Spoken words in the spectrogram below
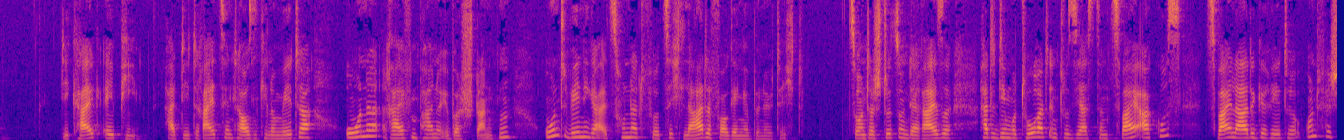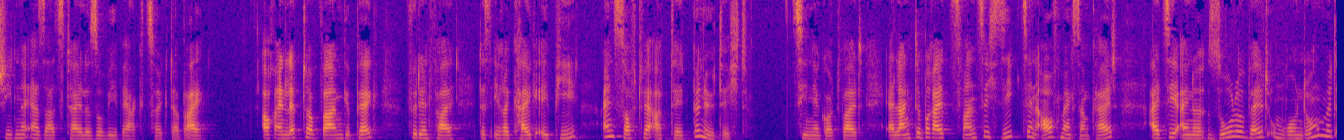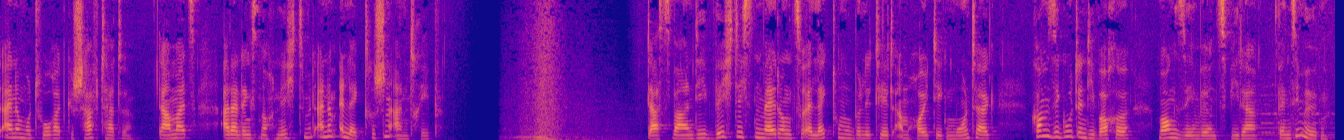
Die Kalk AP hat die 13.000 Kilometer ohne Reifenpanne überstanden und weniger als 140 Ladevorgänge benötigt. Zur Unterstützung der Reise hatte die Motorradenthusiastin zwei Akkus, zwei Ladegeräte und verschiedene Ersatzteile sowie Werkzeug dabei. Auch ein Laptop war im Gepäck für den Fall, dass ihre Kalk AP ein Software-Update benötigt. Xenia Gottwald erlangte bereits 2017 Aufmerksamkeit, als sie eine Solo-Weltumrundung mit einem Motorrad geschafft hatte. Damals allerdings noch nicht mit einem elektrischen Antrieb. Das waren die wichtigsten Meldungen zur Elektromobilität am heutigen Montag. Kommen Sie gut in die Woche. Morgen sehen wir uns wieder, wenn Sie mögen.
